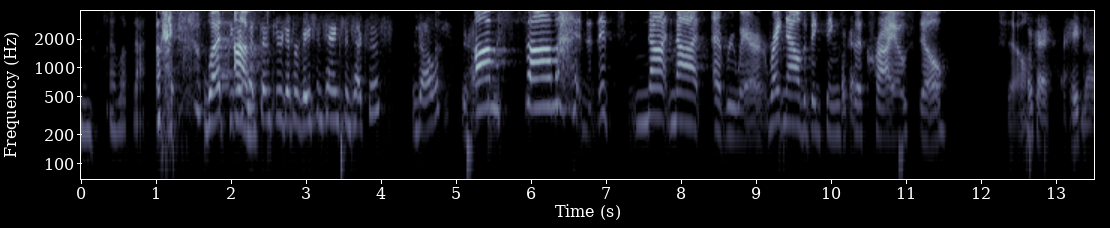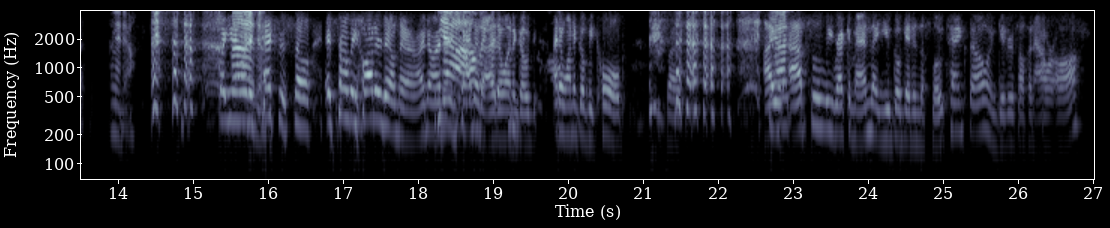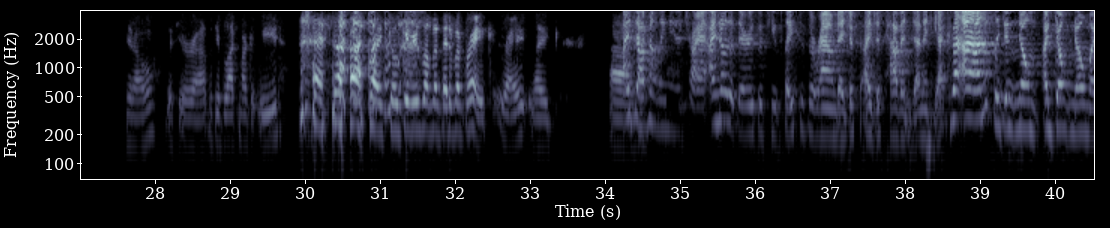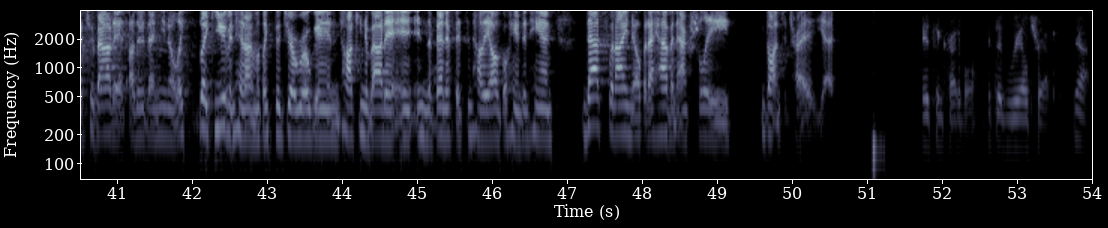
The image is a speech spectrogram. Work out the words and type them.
Mm, I love that. Okay. What Do you guys um have sensory deprivation tanks in Texas? In Dallas? Um, some it's not not everywhere. Right now, the big thing's okay. the cryo still. So okay, I hate that. I know. but you know what? It's Texas, so it's probably hotter down there. I know. I know yeah, in Canada, oh I don't want to go. I don't want to go be cold. But I would absolutely recommend that you go get in the float tank though, and give yourself an hour off. You know, with your uh, with your black market weed, like go give yourself a bit of a break, right? Like um, I definitely need to try it. I know that there is a few places around. I just I just haven't done it yet because I, I, honestly didn't know. I don't know much about it other than you know like like you even hit on with like the Joe Rogan talking about it and, the benefits and how they all go hand in hand. That's what I know, but I haven't actually gone to try it yet. It's incredible. It's a real trip. Yeah.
